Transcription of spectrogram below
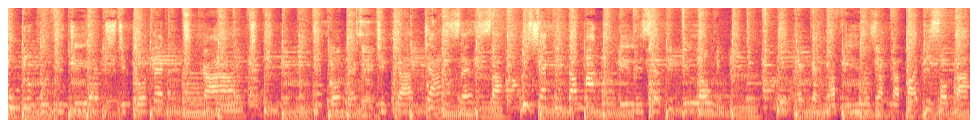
um grupo de dietes de Connecticut. Connecticut acessa o chefe da máquina, milícia de vilão. O hacker mafioso acaba de soltar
